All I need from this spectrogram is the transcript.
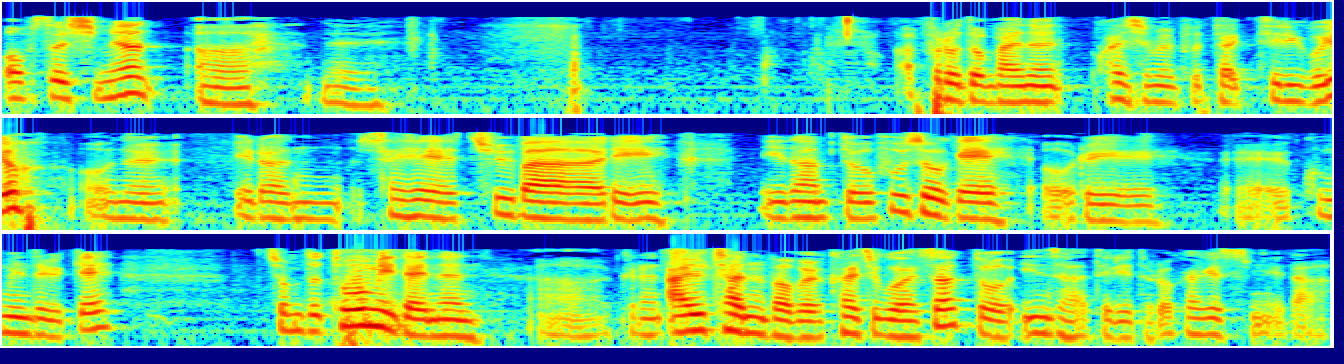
없으시면 아, 네. 앞으로도 많은 관심을 부탁드리고요. 오늘 이런 새해 출발이 이 다음 또 후속에 우리 에, 국민들께 좀 더 도움이 되는 아, 그런 알찬 법을 가지고 와서 또 인사드리도록 하겠습니다.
